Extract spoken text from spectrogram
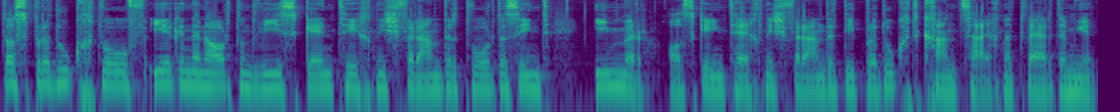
dass Produkte, die auf irgendeine Art und Weise gentechnisch verändert worden sind, immer als gentechnisch veränderte Produkte kennzeichnet werden müssen.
